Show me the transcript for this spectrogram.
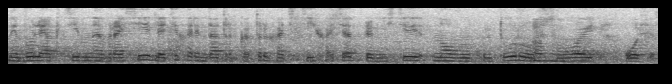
наиболее активны в России для тех арендаторов, которые хотите и хотят привнести новую культуру uh-huh. в свой офис.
